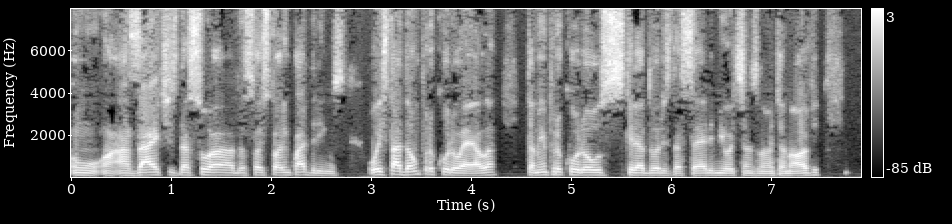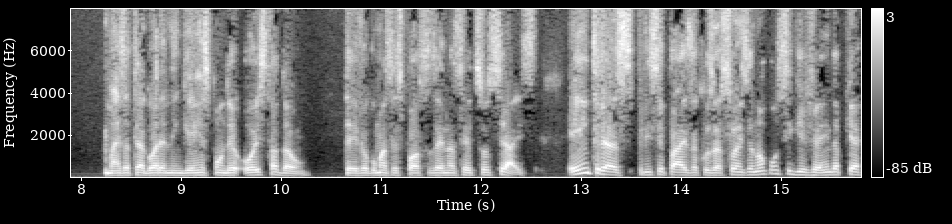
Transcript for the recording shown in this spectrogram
um, as artes da sua, da sua história em quadrinhos. O Estadão procurou ela, também procurou os criadores da série, 1899, mas até agora ninguém respondeu o Estadão. Teve algumas respostas aí nas redes sociais. Entre as principais acusações, eu não consegui ver ainda, porque é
